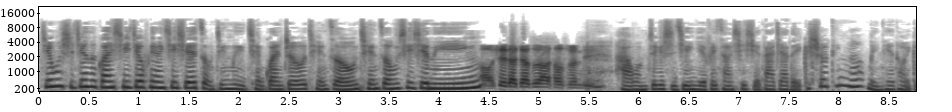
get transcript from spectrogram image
节目时间的关系，就非常谢谢总经理钱冠洲钱总钱总，谢谢您。好，谢谢大家，祝大家顺利。好，我们这个时间也非常谢谢大家的一个收听哦。明天同一个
